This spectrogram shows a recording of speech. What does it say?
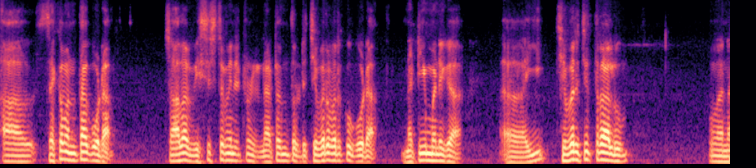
ఆ అంతా కూడా చాలా విశిష్టమైనటువంటి నటనతో చివరి వరకు కూడా నటీమణిగా అయ్యి చివరి చిత్రాలు మన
